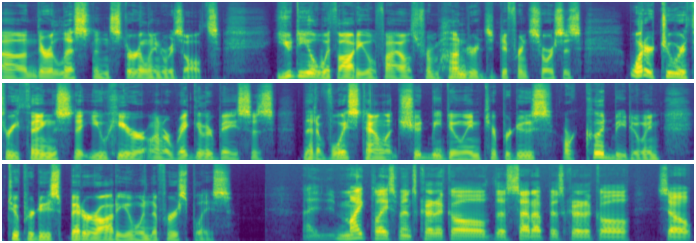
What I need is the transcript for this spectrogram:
uh, they're less than sterling results. You deal with audio files from hundreds of different sources. What are two or three things that you hear on a regular basis that a voice talent should be doing to produce or could be doing to produce better audio in the first place? Uh, mic placement's critical, the setup is critical. So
